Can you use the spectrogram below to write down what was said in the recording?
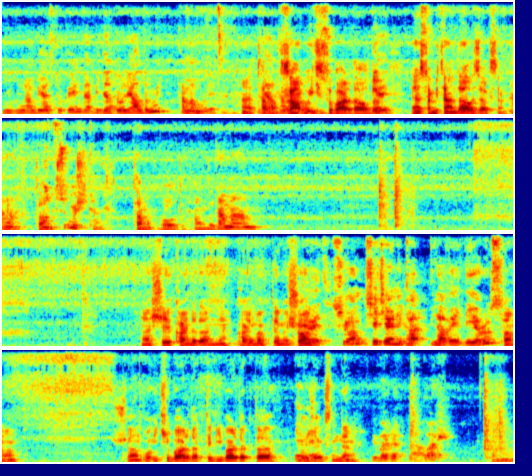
Bundan biraz dökeyim de bir daha dolu aldım mı tamam olacak. Ha, Bir tamam. Şu an bu iki su bardağı oldu. Evet. En son bir tane daha alacaksın. Aha, Tamam. Üç, üç tane. Tamam oldu anladım. Tamam. Ha şey kaynadı anne. Kaymak deme. Şu an Evet şu an şekerini ilave ediyoruz. tamam. Şu an o iki bardakta bir bardak daha Evet. koyacaksın değil mi? Bir bardak daha var. Tamam.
